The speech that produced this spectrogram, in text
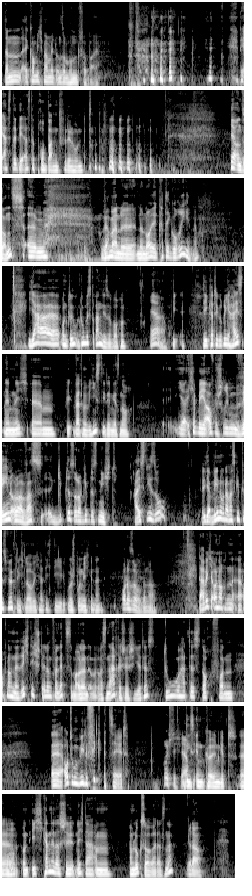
Dann äh, komme ich mal mit unserem Hund vorbei. Der erste, der erste Proband für den Hund. Ja, und sonst, ähm, wir haben ja eine, eine neue Kategorie, ne? Ja, und du, du bist dran diese Woche. Ja. Wie, die Kategorie heißt nämlich, ähm, wie, warte mal, wie hieß die denn jetzt noch? Ja, ich habe mir hier aufgeschrieben, wen oder was äh, gibt es oder gibt es nicht? Heißt die so? Ja, wen oder was gibt es wirklich, glaube ich, hatte ich die ursprünglich genannt. Oder so, genau. Da habe ich auch noch, äh, auch noch eine Richtigstellung von letztem Mal oder was nachrecherchiertes. Du hattest doch von äh, Automobile Fick erzählt, Richtig, ja. die es in Köln gibt. Äh, Mhm. Und ich kannte das Schild nicht, da am, am Luxor war das, ne? Genau.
